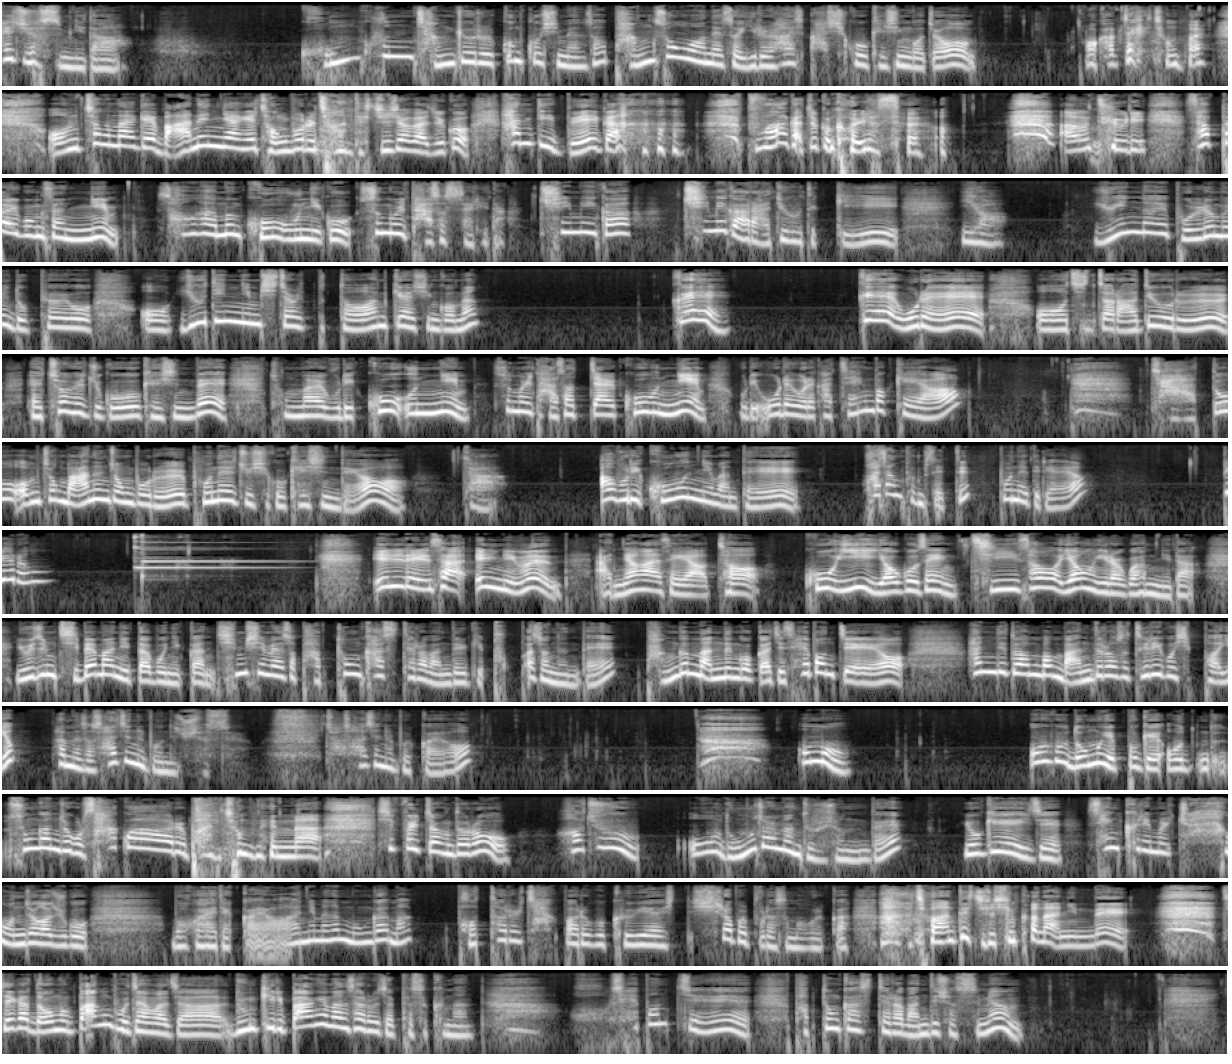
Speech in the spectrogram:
해주셨습니다. 공군 장교를 꿈꾸시면서 방송원에서 일을 하, 시고 계신 거죠. 어, 갑자기 정말 엄청나게 많은 양의 정보를 저한테 주셔가지고, 한디 뇌가, 부하가 조금 걸렸어요. 아무튼 우리 4804님, 성함은 고운이고 25살이다. 취미가, 취미가 라디오 듣기. 이야, 유인나의 볼륨을 높여요. 어, 유디님 시절부터 함께 하신 거면 꽤, 꽤 오래, 어, 진짜 라디오를 애청해주고 계신데, 정말 우리 고운님, 25짤 고운님, 우리 오래오래 같이 행복해요. 자, 또 엄청 많은 정보를 보내주시고 계신데요. 자, 아, 우리 고운님한테 화장품 세트 보내드려요. 뾰롱! 1141님은 안녕하세요. 저 고2 여고생 지서영이라고 합니다. 요즘 집에만 있다 보니까 심심해서 밥통 카스테라 만들기 푹 빠졌는데 방금 만든 것까지 세 번째예요. 한디도 한번 만들어서 드리고 싶어요? 하면서 사진을 보내주셨어요. 자, 사진을 볼까요? 어머, 어이구, 너무 예쁘게, 어, 순간적으로 사과를 반쪽 냈나 싶을 정도로 아주 오, 너무 잘 만들으셨는데? 여기에 이제 생크림을 쫙 얹어가지고 먹어야 될까요? 아니면은 뭔가 막 버터를 착 바르고 그 위에 시럽을 뿌려서 먹을까? 아, 저한테 주신 건 아닌데, 제가 너무 빵 보자마자 눈길이 빵에만 사로잡혀서 그만. 어, 세 번째 밥통 카스테라 만드셨으면,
